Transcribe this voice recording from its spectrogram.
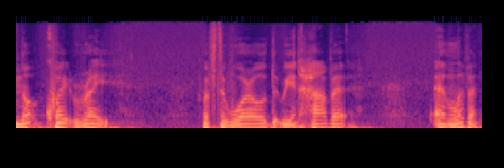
not quite right with the world that we inhabit and live in.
